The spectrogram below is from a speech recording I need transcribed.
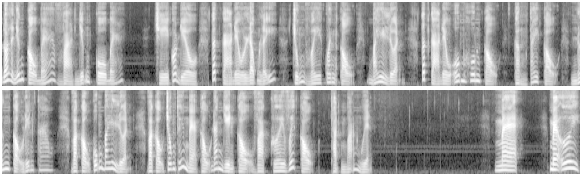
đó là những cậu bé và những cô bé. Chỉ có điều tất cả đều lộng lẫy, chúng vây quanh cậu, bay lượn, tất cả đều ôm hôn cậu, cầm tay cậu, nâng cậu lên cao. Và cậu cũng bay lượn, và cậu trông thấy mẹ cậu đang nhìn cậu và cười với cậu, thật mãn nguyện. Mẹ! Mẹ ơi!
